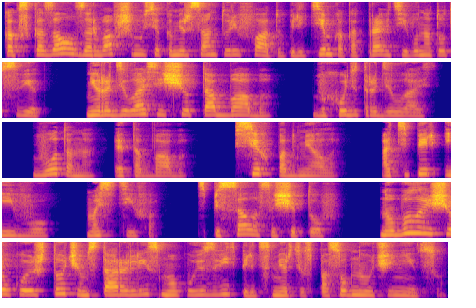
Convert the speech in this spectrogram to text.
как сказал взорвавшемуся коммерсанту Рифату перед тем, как отправить его на тот свет. Не родилась еще та баба. Выходит, родилась. Вот она, эта баба. Всех подмяла. А теперь и его, мастифа, списала со счетов. Но было еще кое-что, чем старый лис мог уязвить перед смертью способную ученицу.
